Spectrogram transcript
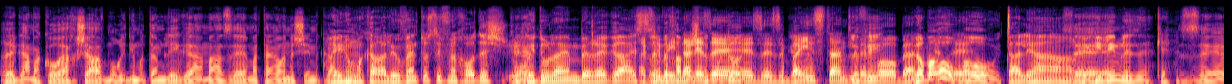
רגע, מה קורה עכשיו? מורידים אותם ליגה? מה זה? מתי העונש שהם יקבלו? ראינו מה קרה ליובנטוס לפני חודש, כן. הורידו להם ברגע אז 25 באיטליה זה- נקודות. זה- זה באינסטנט, לפי- ופה לא ברור, זה- ברור, איטליה זה- רגילים לזה. זה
